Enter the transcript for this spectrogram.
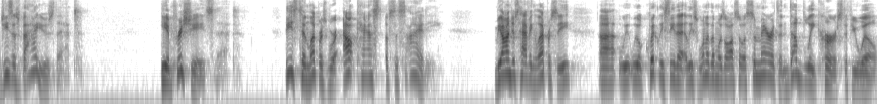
Jesus values that. He appreciates that. These 10 lepers were outcasts of society. Beyond just having leprosy, uh, we will quickly see that at least one of them was also a Samaritan, doubly cursed, if you will,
